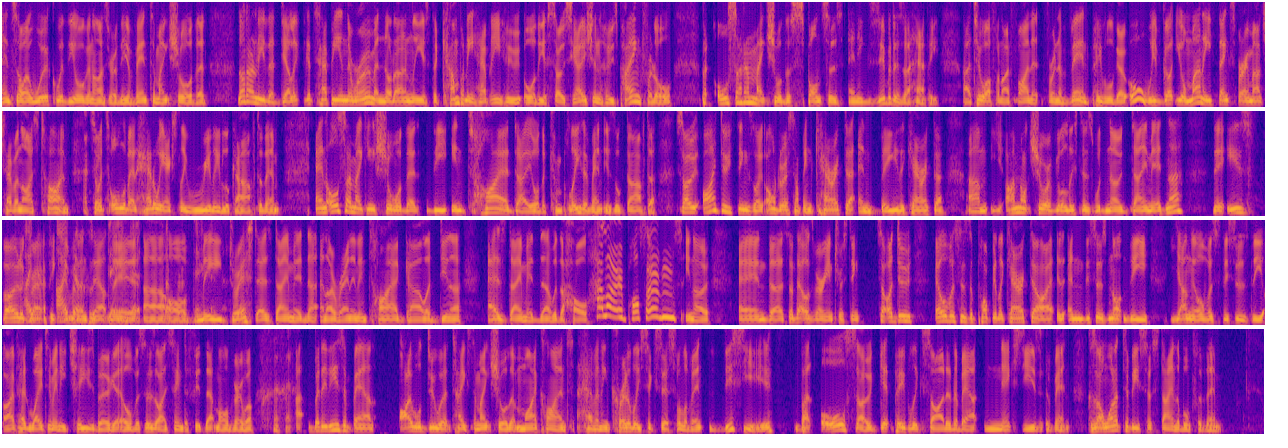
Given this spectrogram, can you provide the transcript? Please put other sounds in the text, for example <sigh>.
And so I work with the organizer of the event to make sure that not only the delegates happy in the room and not only is the company happy who or the association who's paying for it all, but also to make sure the sponsors and exhibitors are happy. Uh, too often I find that for an event, people will go, Oh, we've got your money. Thanks very much. Have a nice time. so it's all about how do we actually really look after them and also making sure that the entire day or the complete event is looked after. So I do things like I'll dress up in character and be the character. Um, y- I'm not sure if your listeners would know Dame Edna. There is photographic I know evidence out Dame there Edna is. I've uh, of of Dame me Edna. dressed as Dame Edna, and I ran an entire gala dinner as Dame Edna with the whole "Hello, possums," you know. And uh, so that was very interesting. So I do Elvis is a popular character, I, and this is not the young Elvis. This is the I've had way too many cheeseburger Elvises. I seem to fit that mold very well. <laughs> uh, but it is about I will do what it takes to make sure that my clients have an incredibly successful event this year, but also get people excited about next year's event because I want it to be sustainable for them.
